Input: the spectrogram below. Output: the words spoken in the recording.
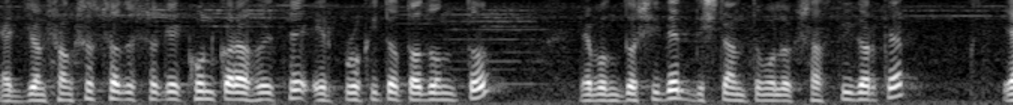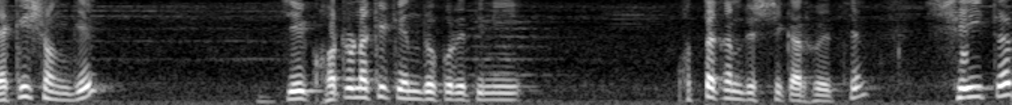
একজন সংসদ সদস্যকে খুন করা হয়েছে। এর প্রকৃত তদন্ত এবং দোষীদের দৃষ্টান্তমূলক শাস্তি দরকার। একই সঙ্গে যে ঘটনাকে কেন্দ্র করে তিনি হত্যাকাণ্ডের শিকার হয়েছেন, সেইটার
